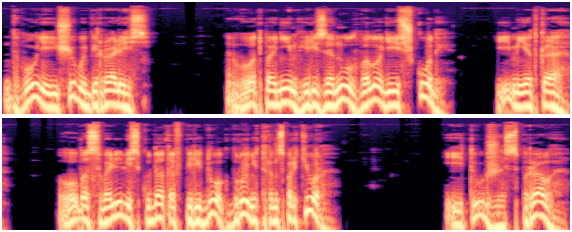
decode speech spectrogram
двое еще выбирались. Вот по ним и резанул Володя из Шкоды, и метка. Оба свалились куда-то в передок бронетранспортера. И тут же справа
